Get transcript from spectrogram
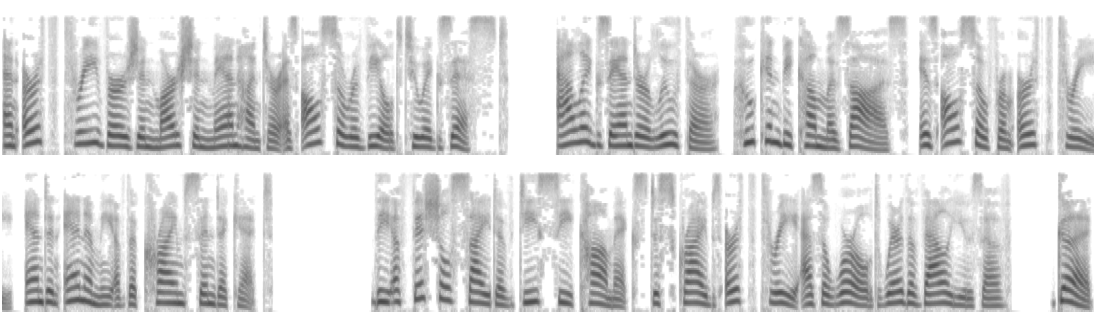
An Earth 3 version Martian Manhunter is also revealed to exist. Alexander Luthor, who can become Mazahs, is also from Earth-3, and an enemy of the crime syndicate. The official site of DC Comics describes Earth-3 as a world where the values of «good»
